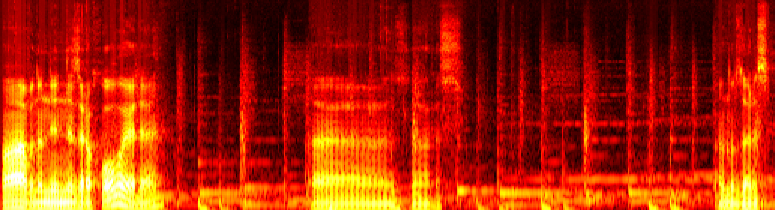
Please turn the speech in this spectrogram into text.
А, воно не, не зараховує, да? А, зараз. А ну зараз.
